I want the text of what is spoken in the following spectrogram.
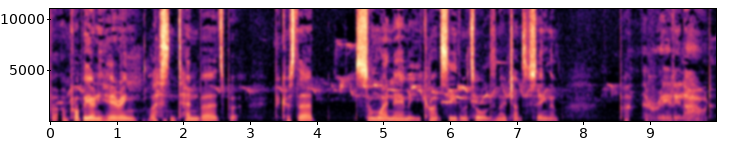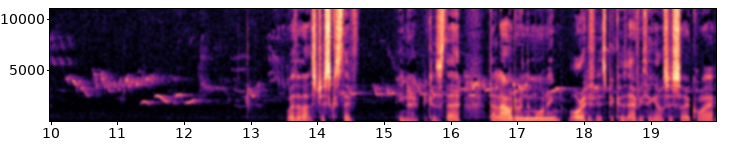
but I'm probably only hearing less than 10 birds, but because they're somewhere near me, you can't see them at all, there's no chance of seeing them, but they're really loud. Whether that's just because they've, you know, because they're they're louder in the morning, or if it's because everything else is so quiet,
